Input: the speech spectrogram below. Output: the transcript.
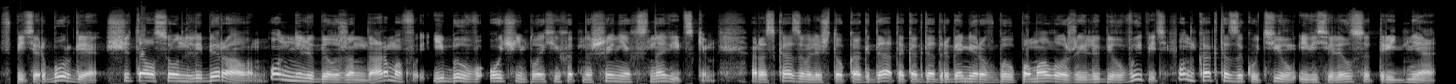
В Петербурге считался он либералом. Он не любил жандармов и был в очень плохих отношениях с Новицким. Рассказывали, что когда-то, когда Драгомиров был помоложе и любил выпить, он как-то закутил и веселился три дня,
